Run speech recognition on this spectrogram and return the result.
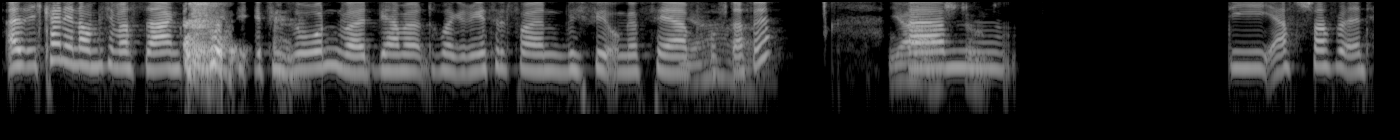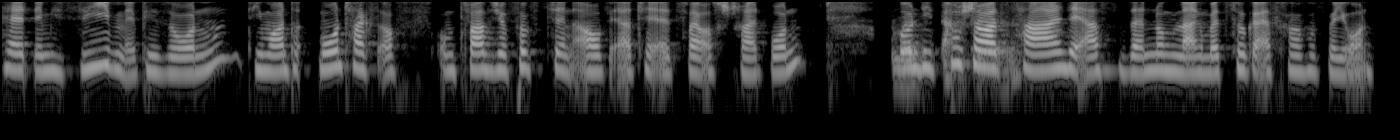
Also ich kann dir noch ein bisschen was sagen zu den Epi Episoden, weil wir haben ja drüber gerätselt vorhin, wie viel ungefähr pro Ja. Staffel. Ja, stimmt. Ähm, Die erste Staffel enthält nämlich sieben Episoden, die mont montags auf, um 20.15 Uhr auf RTL 2 ausgestrahlt wurden. Und die? Zuschauerzahlen der ersten Sendung lagen bei ca. 1,5 Millionen.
